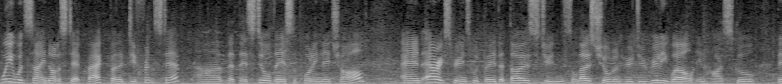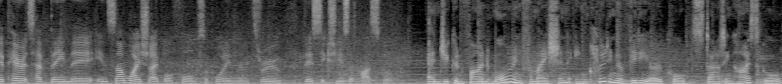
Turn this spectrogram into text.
we would say not a step back but a different step, uh, that they're still there supporting their child and our experience would be that those students or those children who do really well in high school, their parents have been there in some way, shape or form supporting them through their six years at high school. And you can find more information, including a video called Starting High School,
